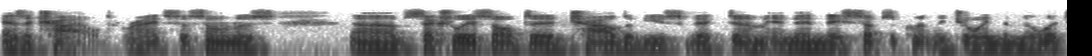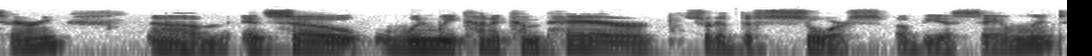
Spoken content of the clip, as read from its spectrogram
as a child, right? So someone was uh, sexually assaulted, child abuse victim, and then they subsequently joined the military. Um, and so when we kind of compare sort of the source of the assailant,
